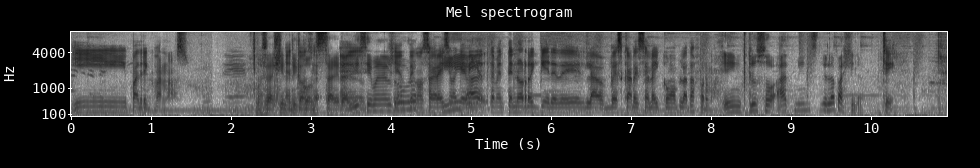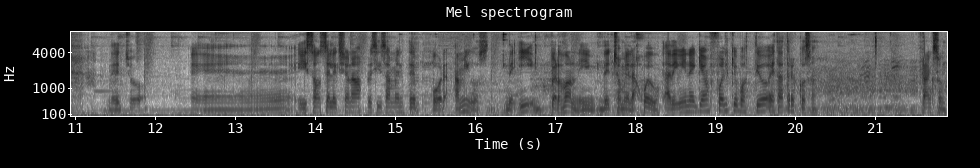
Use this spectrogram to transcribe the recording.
y Patrick Barnabas. O sea, gente Entonces, consagradísima eh, en el Gente rubro. consagradísima y que evidentemente no requiere de la Vescar Select como plataforma. e incluso admins de la página. Sí. De hecho, eh, y son seleccionados precisamente por amigos. De- y, perdón, y de hecho me la juego. Adivine quién fue el que posteó estas tres cosas. Frank Sun.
